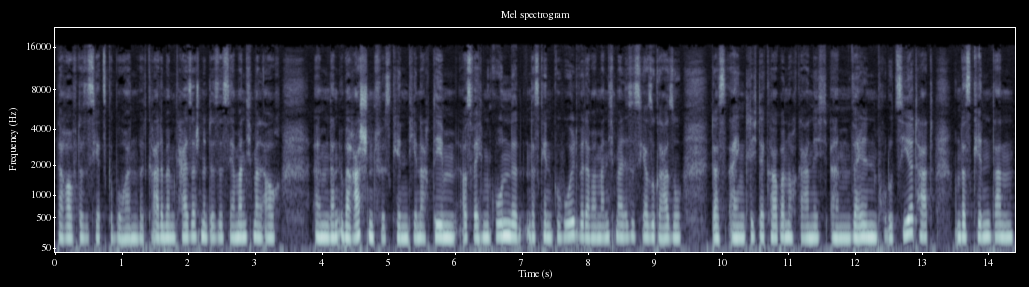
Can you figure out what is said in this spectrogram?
darauf, dass es jetzt geboren wird. Gerade beim Kaiserschnitt ist es ja manchmal auch ähm, dann überraschend fürs Kind, je nachdem, aus welchem Grunde das Kind geholt wird. Aber manchmal ist es ja sogar so, dass eigentlich der Körper noch gar nicht ähm, Wellen produziert hat und das Kind dann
